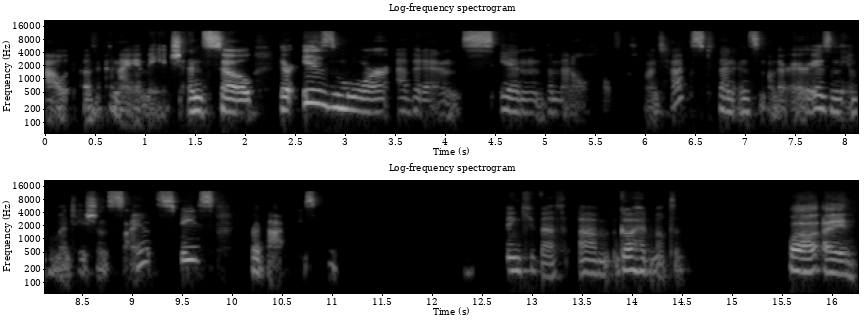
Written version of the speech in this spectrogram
out of NIMH. And so there is more evidence in the mental health context than in some other areas in the implementation science space for that reason. Thank you, Beth. Um, go ahead, Milton. Well, I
